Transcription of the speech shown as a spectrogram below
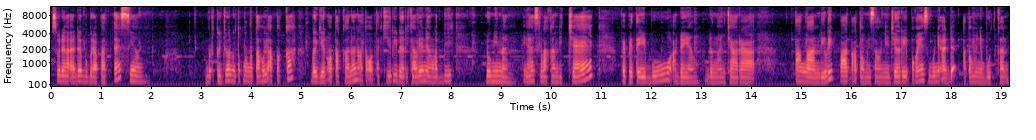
sudah ada beberapa tes yang bertujuan untuk mengetahui apakah bagian otak kanan atau otak kiri dari kalian yang lebih dominan. Ya, silahkan dicek. PPT Ibu ada yang dengan cara tangan dilipat atau misalnya jari, pokoknya semuanya ada atau menyebutkan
